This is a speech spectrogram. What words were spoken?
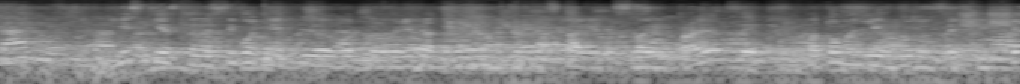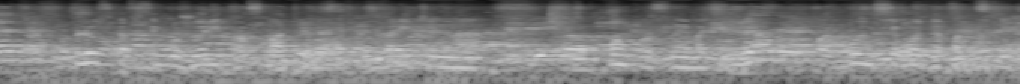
да? Естественно, сегодня э, вот ребята представили свои проекты, потом они их будут защищать. Плюс ко всему жюри просматривало предварительно э, конкурсные материалы. Будем сегодня подводить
